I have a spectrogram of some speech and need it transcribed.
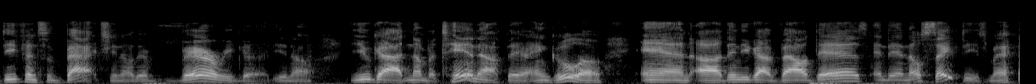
defensive backs, you know, they're very good. You know, you got number ten out there, Angulo, and uh, then you got Valdez, and then those safeties, man.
